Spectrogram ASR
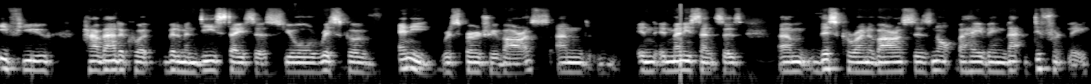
if you have adequate vitamin D status, your risk of any respiratory virus, and in in many senses, um, this coronavirus is not behaving that differently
